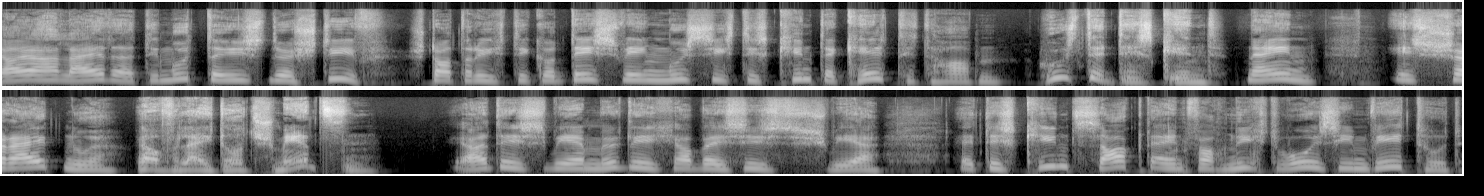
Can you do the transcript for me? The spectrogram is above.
Ja, ja, leider, die Mutter ist nur stief, statt richtig, und deswegen muss sich das Kind erkältet haben. Hustet das Kind? Nein, es schreit nur. Ja, vielleicht hat Schmerzen. Ja, das wäre möglich, aber es ist schwer. Äh, Das Kind sagt einfach nicht, wo es ihm wehtut.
